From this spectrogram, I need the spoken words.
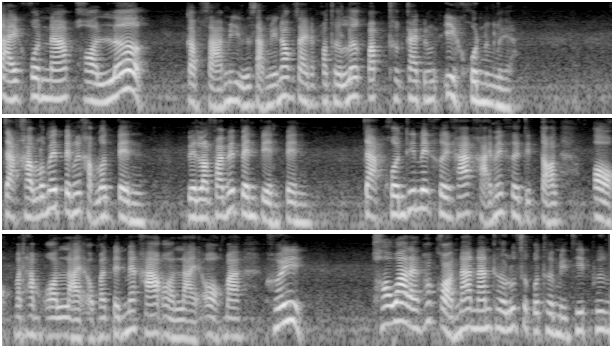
หลายคนนะ พอเลิกกับสามีหรือสามีนอกใจนะพอเธอเลิกปั๊บเธอกลายเป็นอีกคนหนึ่งเลยอะ จากขับรถไม่เป็นก็ขับรถเป็น เปลี่ยนหลอดไฟไม่เป็นเปลี่ยนเป็น จากคนที่ไม่เคยค้าขายไม่เคยติดต่อออกมาทำออนไลน์ออกมาเป็นแม่ค้าออนไลน์ออกมาเฮ้ยเพราะว่าอะไรเพราะก่อนหน้านั้น เธอรู้สึกว่าเธอมีที่พึ่ง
